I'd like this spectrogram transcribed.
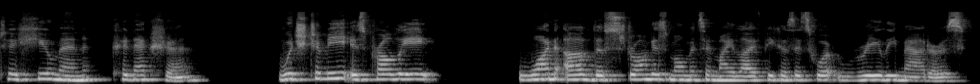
to human connection, which to me is probably one of the strongest moments in my life because it's what really matters.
